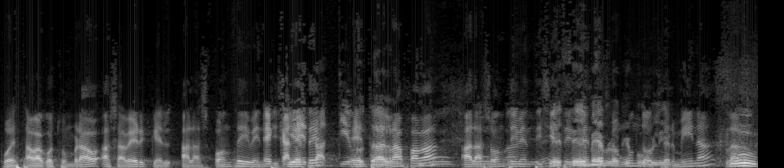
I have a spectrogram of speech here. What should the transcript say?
pues estaba acostumbrado a saber que a las 11 y 27 entra ráfaga, a las 11 y 27 y 30 segundos termina. Claro.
